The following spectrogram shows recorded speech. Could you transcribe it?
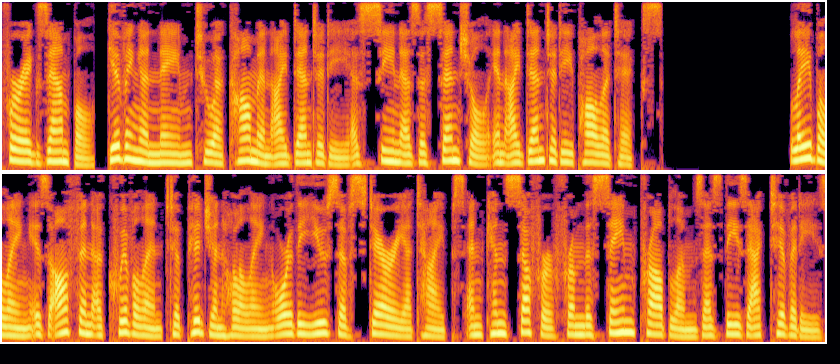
For example, giving a name to a common identity is seen as essential in identity politics. Labeling is often equivalent to pigeonholing or the use of stereotypes and can suffer from the same problems as these activities.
